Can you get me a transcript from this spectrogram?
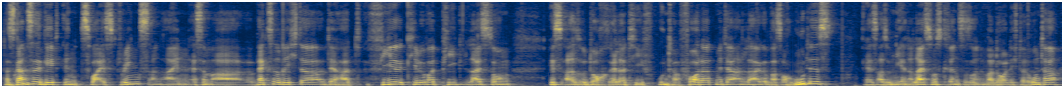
Das Ganze geht in zwei Strings an einen SMA-Wechselrichter. Der hat 4 Kilowatt Peak Leistung, ist also doch relativ unterfordert mit der Anlage, was auch gut ist. Er ist also nie an der Leistungsgrenze, sondern immer deutlich darunter.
